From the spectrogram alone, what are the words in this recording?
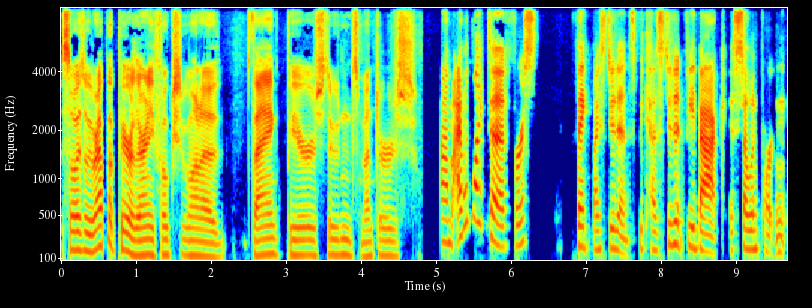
So as we wrap up here, are there any folks you want to thank, peers, students, mentors? Um, I would like to first thank my students because student feedback is so important.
